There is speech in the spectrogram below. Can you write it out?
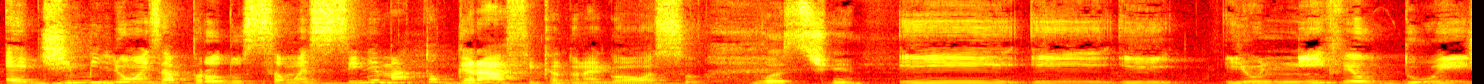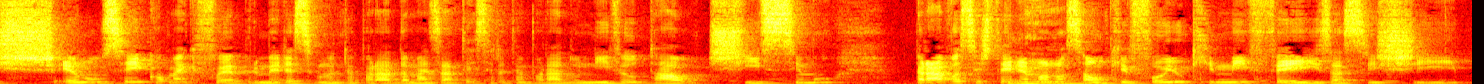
é de milhões. A produção é cinematográfica do negócio. Vou assistir. E, e, e, e o nível dos. Eu não sei como é que foi a primeira e a segunda temporada, mas a terceira temporada o nível tá altíssimo. Pra vocês terem uma noção, que foi o que me fez assistir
